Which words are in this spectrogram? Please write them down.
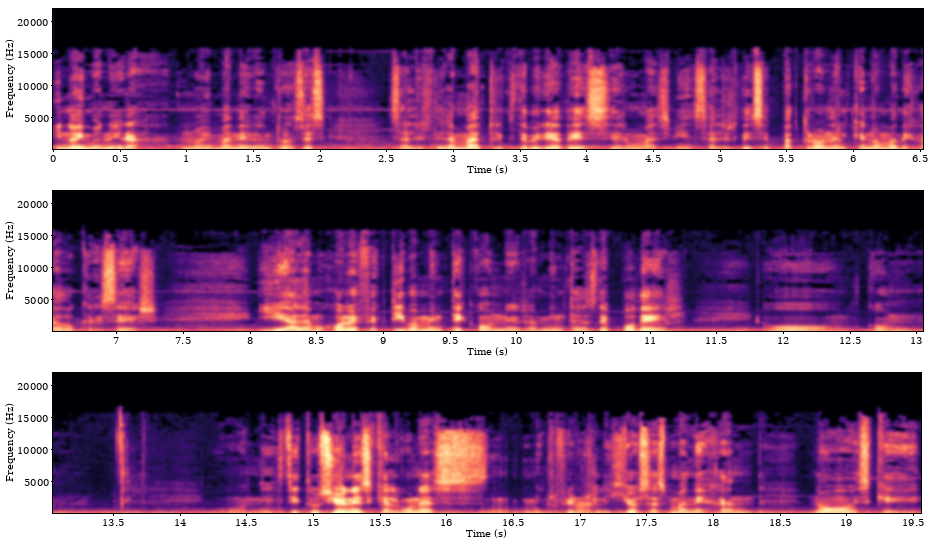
y no hay manera, no hay manera, entonces salir de la Matrix debería de ser más bien salir de ese patrón el que no me ha dejado crecer. Y a lo mejor efectivamente con herramientas de poder o con, instituciones que algunas, me refiero religiosas, manejan, no es que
